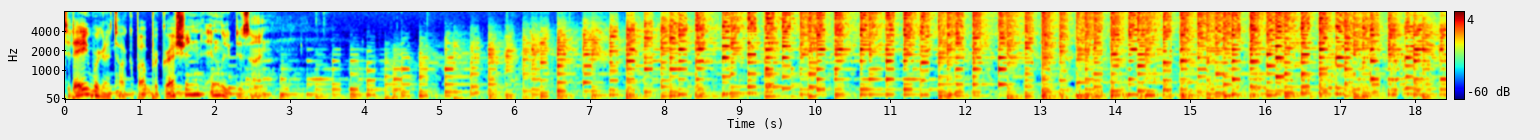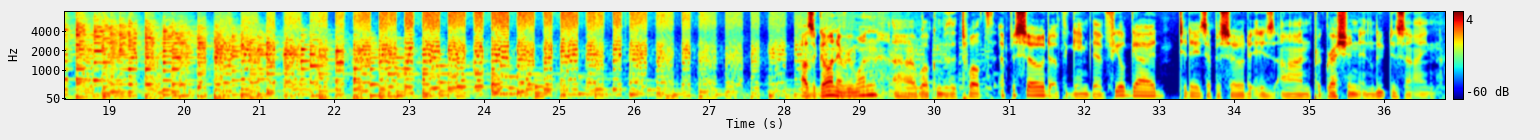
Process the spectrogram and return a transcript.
Today we're going to talk about progression and loot design. How's it going, everyone? Uh, Uh, welcome to the 12th episode of the Game Dev Field Guide. Today's episode is on progression and loot design.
